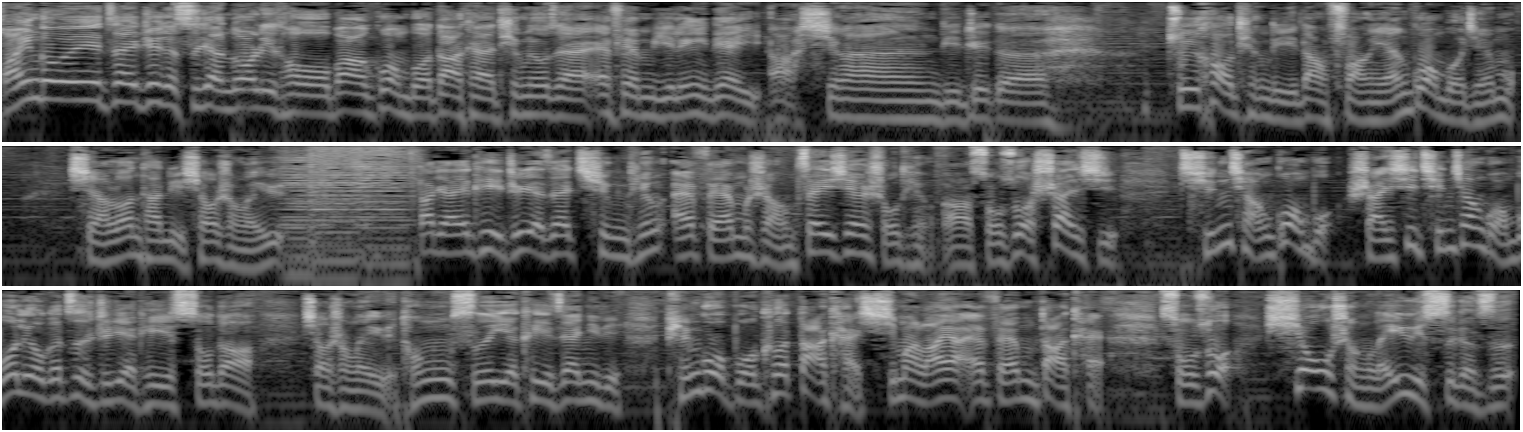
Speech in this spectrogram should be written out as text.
欢迎各位在这个时间段里头把广播打开，停留在 FM 一零一点一啊，西安的这个最好听的一档方言广播节目。西安论坛的笑声雷雨，大家也可以直接在蜻蜓 FM 上在线收听啊，搜索陕西秦腔广播，陕西秦腔广播六个字，直接可以搜到笑声雷雨。同时，也可以在你的苹果播客打开，喜马拉雅 FM 打开，搜索笑声雷雨四个字，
